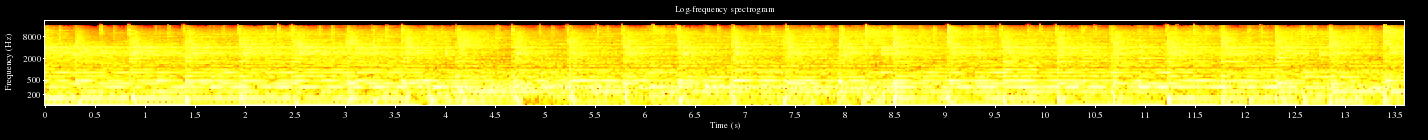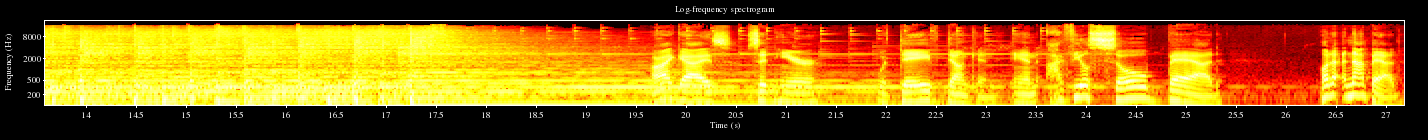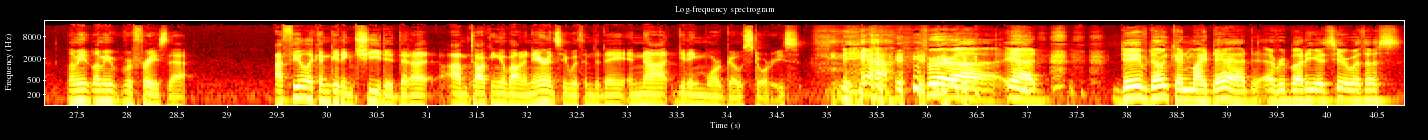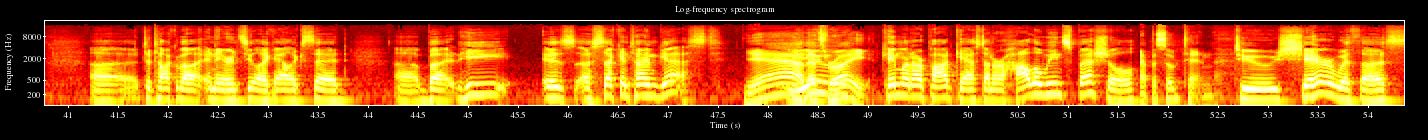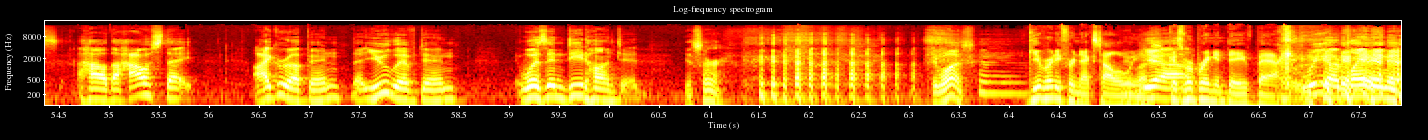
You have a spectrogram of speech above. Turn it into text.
All right, guys, I'm sitting here with Dave Duncan, and I feel so bad n- not bad. Let me let me rephrase that. I feel like I'm getting cheated that I, I'm talking about inerrancy with him today and not getting more ghost stories. Yeah, for uh, yeah, Dave Duncan, my dad. Everybody is here with us uh, to talk about inerrancy, like Alex said. Uh, but he is a second-time guest. Yeah, that's right. Came on our podcast on our Halloween special Episode 10. to share with us how the house that I grew up in, that you lived in, was indeed haunted. Yes, sir. it was. Get ready for next Halloween. Yeah. Because we're bringing Dave back. We are planning.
